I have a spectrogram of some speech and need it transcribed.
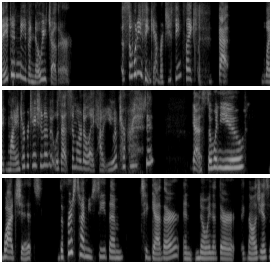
they didn't even know each other. Uh, so what do you think, Amber? Do you think like that, like my interpretation of it was that similar to like how you interpreted it? Yeah. So when you watch it, the first time you see them together and knowing that they're acknowledging us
